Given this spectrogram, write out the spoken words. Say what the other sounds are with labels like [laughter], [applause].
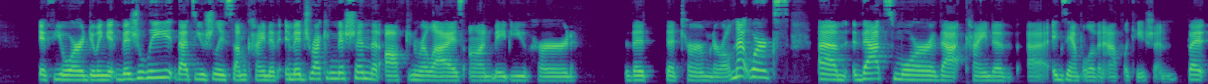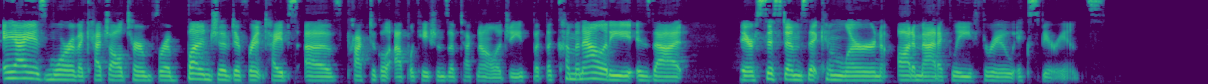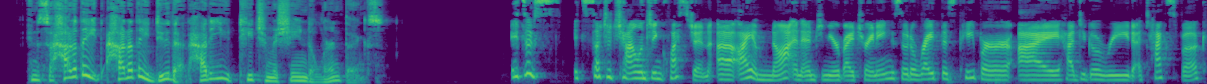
If you're doing it visually, that's usually some kind of image recognition that often relies on maybe you've heard the, the term neural networks. Um, that's more that kind of uh, example of an application. But AI is more of a catch all term for a bunch of different types of practical applications of technology. But the commonality is that they're systems that can learn automatically through experience. And so how do they how do they do that? How do you teach a machine to learn things? It's a it's such a challenging question. Uh, I am not an engineer by training, so to write this paper, I had to go read a textbook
